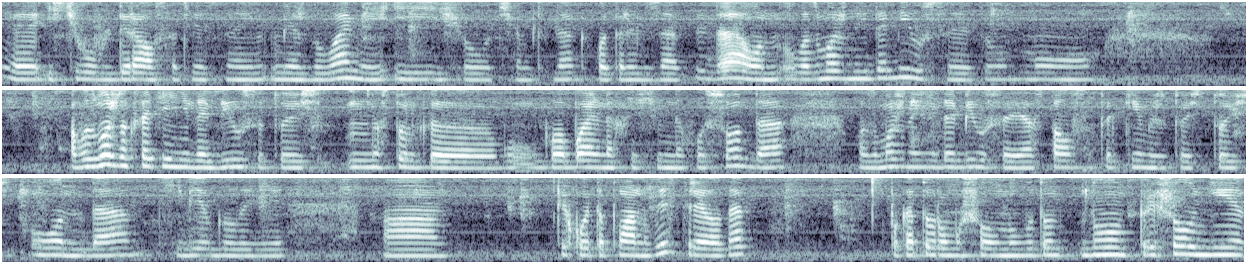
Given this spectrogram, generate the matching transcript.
э, из чего выбирал, соответственно, между вами и еще вот чем-то, да, какой-то реализацией. Да, он, возможно, и добился этого, но... А возможно, кстати, и не добился, то есть настолько глобальных и сильных высот, да, возможно, и не добился, и остался таким же. То есть, то есть он, да, себе в голове а, какой-то план выстроил, да, по которому шел. Ну вот он, но он пришел не,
